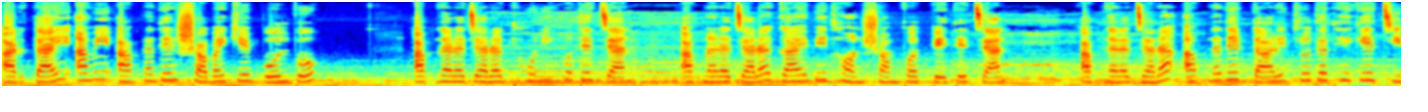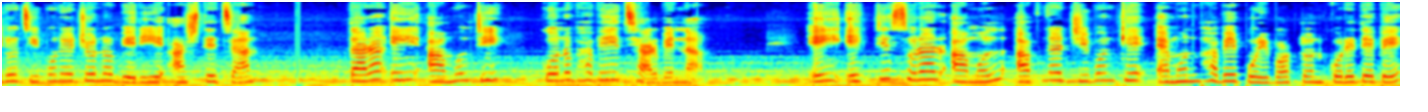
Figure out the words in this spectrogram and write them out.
আর তাই আমি আপনাদের সবাইকে বলব, আপনারা যারা ধনী হতে চান, আপনারা যারা গায়েবী ধন সম্পদ পেতে চান, আপনারা যারা আপনাদের দারিদ্রতা থেকে চিরজীবনের জন্য বেরিয়ে আসতে চান, তারা এই আমলটি কোনোভাবেই ছাড়বেন না। এই একটি সুরার আমল আপনার জীবনকে এমনভাবে পরিবর্তন করে দেবে,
